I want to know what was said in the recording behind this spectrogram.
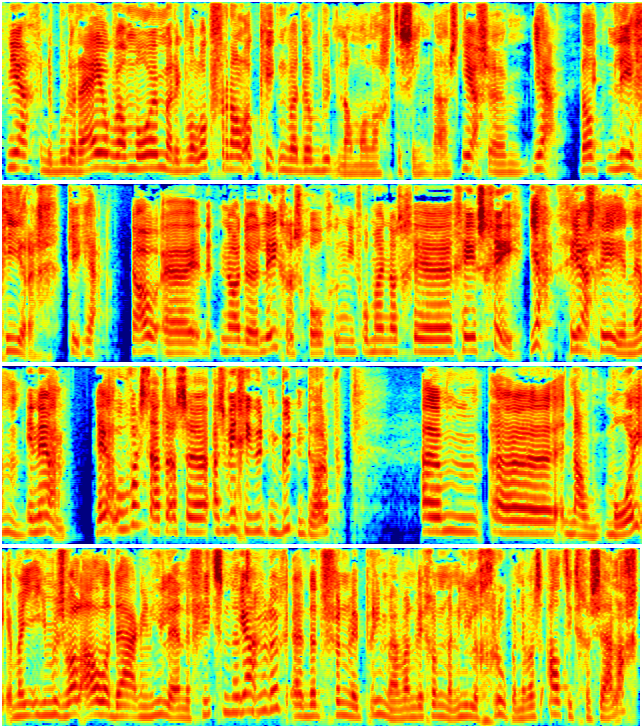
Ja. Ik vind de boerderij ook wel mooi, maar ik wil ook vooral ook kijken wat er buiten allemaal nog te zien was. Ja. Dus um, ja, wel leergierig. Kijk. Ja. Nou, uh, de, naar de legere school ging je volgens mij naar het GSG. Ja, GSG ja. in M. In M. Ja. Ja. hoe was dat als, uh, als wiggie uit een buitendorp? Um, uh, nou, mooi. Maar je, je, moest wel alle dagen in Hielen en de fietsen natuurlijk. Ja. En dat vonden wij prima, want we gingen met een hele groep. En dat was altijd gezellig.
